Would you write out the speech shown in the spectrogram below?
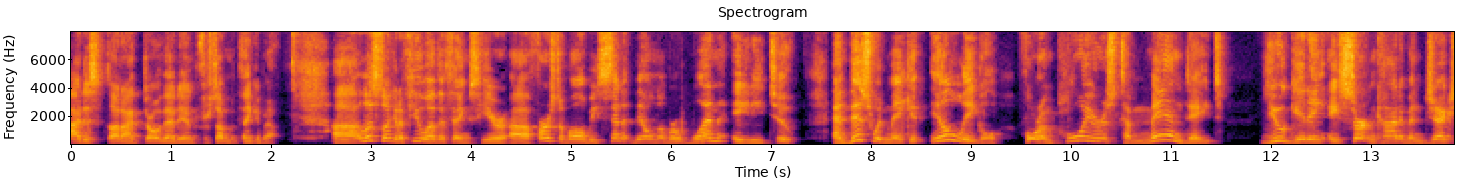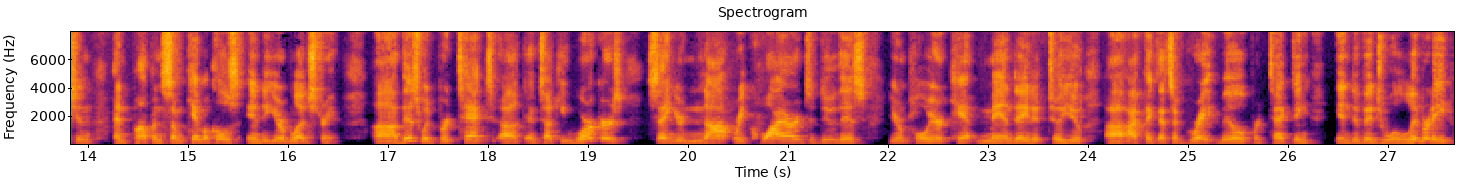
I just thought I'd throw that in for something to think about. Uh, let's look at a few other things here. Uh, first of all, be Senate Bill number 182. And this would make it illegal for employers to mandate you getting a certain kind of injection and pumping some chemicals into your bloodstream. Uh, this would protect uh, Kentucky workers, saying you're not required to do this. Your employer can't mandate it to you. Uh, I think that's a great bill protecting individual liberty.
